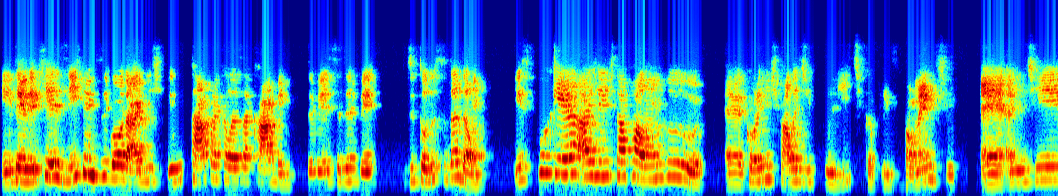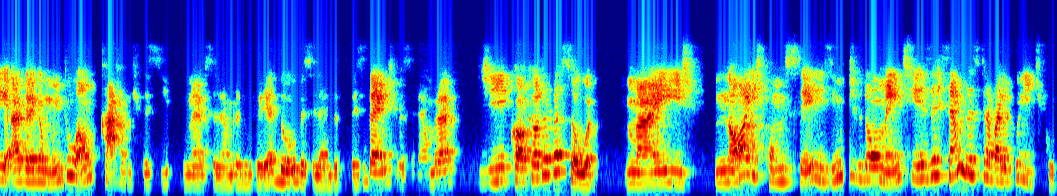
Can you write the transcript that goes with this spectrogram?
Entender que existem desigualdades e lutar para que elas acabem deveria ser dever de todo cidadão. Isso porque a gente está falando, é, quando a gente fala de política, principalmente, é, a gente agrega muito a um cargo específico, né? Você lembra do vereador, você lembra do presidente, você lembra de qualquer outra pessoa. Mas nós, como seres, individualmente, exercemos esse trabalho político.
